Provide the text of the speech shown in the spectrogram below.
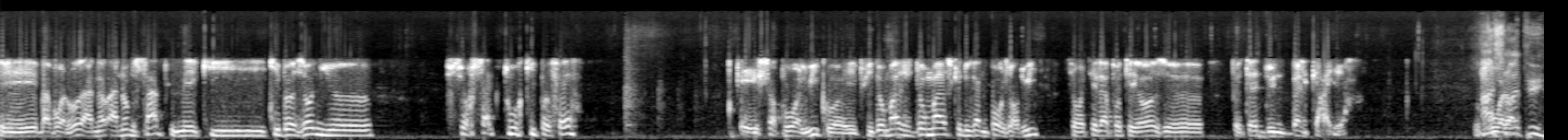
Et ben voilà, un, homme simple, mais qui, qui besogne euh, sur chaque tour qu'il peut faire. et chapeau à lui, quoi. Et puis dommage, dommage qu'il ne gagne pas aujourd'hui. Ça aurait été l'apothéose euh, peut-être d'une belle carrière. Ah, ça aurait pu.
